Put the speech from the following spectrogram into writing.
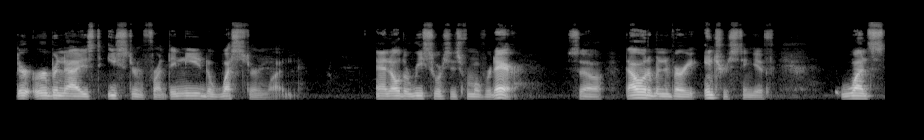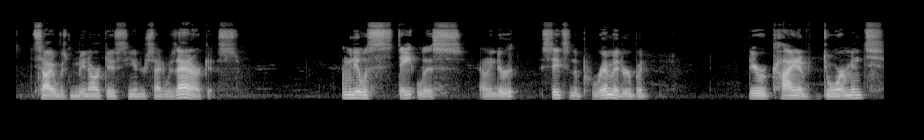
their urbanized eastern front, they needed a western one and all the resources from over there. So that would have been very interesting if once side was minarchist, the other side was anarchist. I mean, it was stateless. I mean, there were states in the perimeter, but they were kind of dormant,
